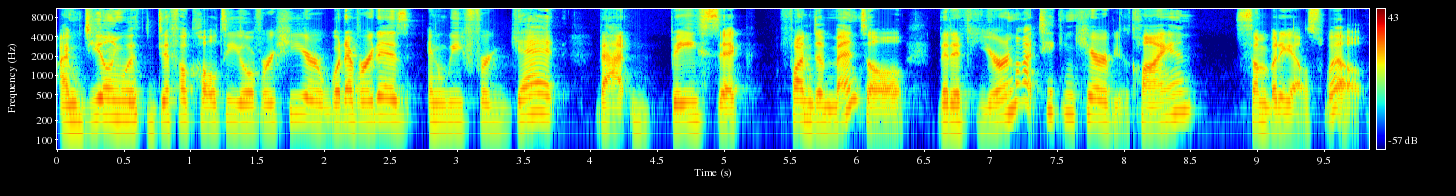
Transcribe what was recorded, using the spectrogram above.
I'm dealing with difficulty over here, whatever it is, and we forget that basic fundamental that if you're not taking care of your client, somebody else will.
